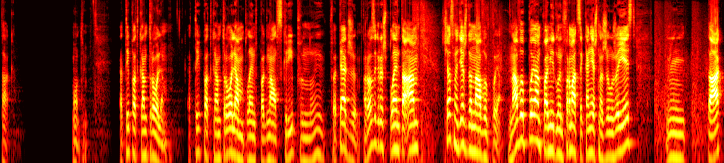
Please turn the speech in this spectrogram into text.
Так, смотрим. Коты под контролем. Коты под контролем. Плент погнал скрип. Ну и, опять же, розыгрыш плента А Сейчас надежда на АВП. На АВП по мидлу информация, конечно же, уже есть. Так,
